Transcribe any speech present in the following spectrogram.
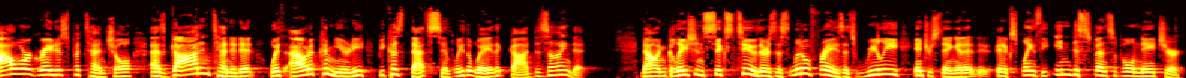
our greatest potential as God intended it without a community because that's simply the way that God designed it. Now, in Galatians 6 2, there's this little phrase that's really interesting, and it, it explains the indispensable nature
